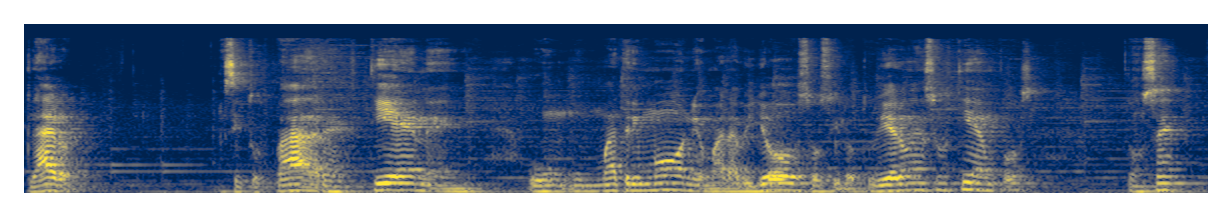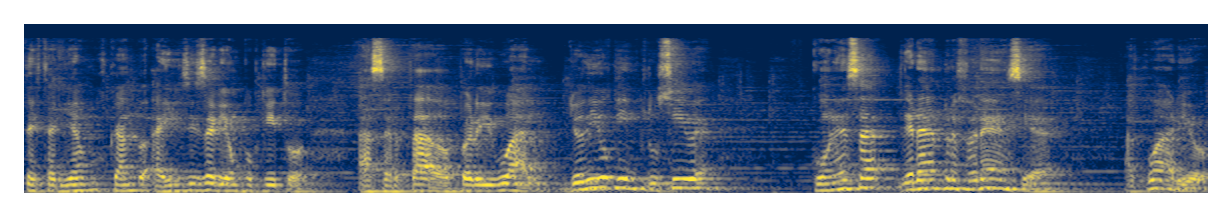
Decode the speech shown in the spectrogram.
Claro, si tus padres tienen un, matrimonio maravilloso, si lo tuvieron en sus tiempos, entonces te estarías buscando, ahí sí sería un poquito acertado, pero igual, yo digo que inclusive con esa gran referencia, Acuario,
